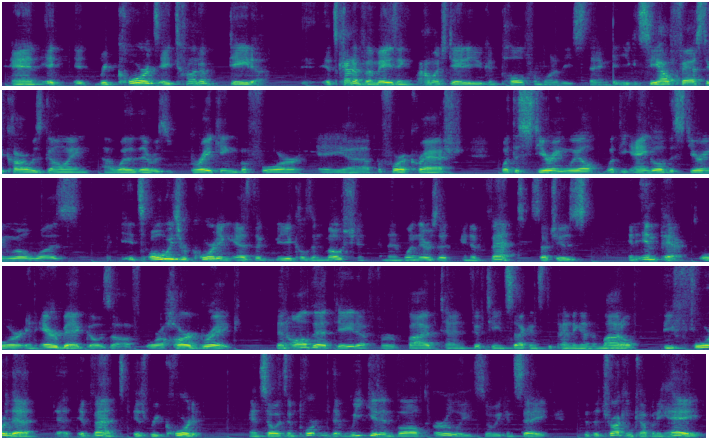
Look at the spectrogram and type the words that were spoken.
And it, it records a ton of data. It's kind of amazing how much data you can pull from one of these things. You can see how fast a car was going, uh, whether there was braking before a uh, before a crash, what the steering wheel, what the angle of the steering wheel was. It's always recording as the vehicle's in motion. And then when there's a, an event, such as an impact or an airbag goes off or a hard brake, then all that data for 5, 10, 15 seconds, depending on the model, before that, that event is recorded. And so it's important that we get involved early so we can say to the trucking company, hey,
